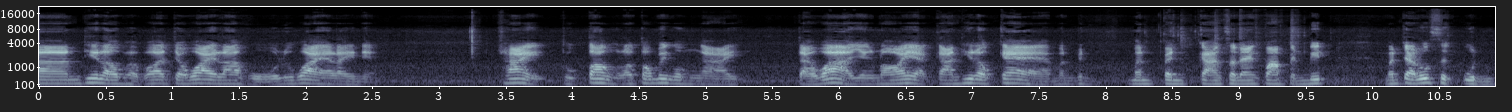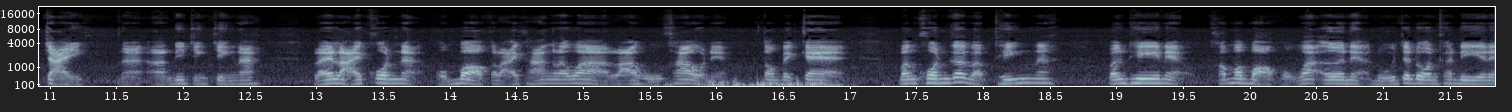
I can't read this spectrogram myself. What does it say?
ารที่เราแบบว่าจะไหว้ราหูหรือไหว้อะไรเนี่ย ใช่ถูกต้องเราต้องไม่งมงาย แต่ว่าอย่างน้อยอะการที่เราแก้มันเป็นมันเป็นการแสดงความเป็นมิตร มันจะรู้สึกอุ่นใจนะอันนี้จริง ๆ นะ หลาย ๆ คนน่ะผมบอกหลายครั้งแล้วว่าราหูเข้าเนี่ยต้องไปแก้ บางคนก็แบบทิ้งนะบางทีเนี่ยเขามาบอกผมว่าเออเนี่ยหนูจะโดนคดีอะไร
